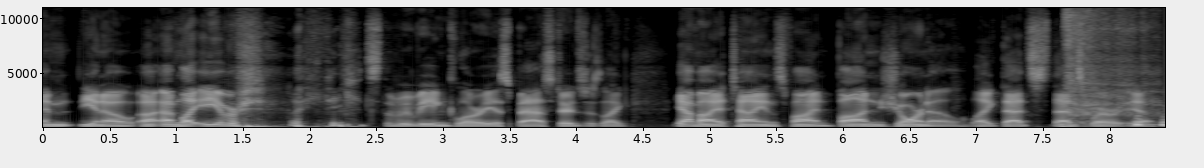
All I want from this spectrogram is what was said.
I'm, you know, I, am like, you ever, I think it's the movie Inglourious Basterds. It's like, yeah, my Italian's fine. Buongiorno. Like that's, that's where, yeah.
